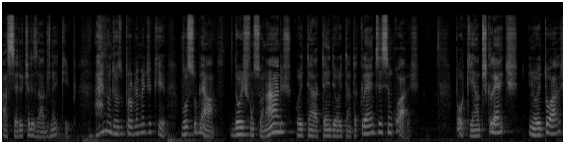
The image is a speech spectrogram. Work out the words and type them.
a serem utilizados na equipe? Ai, meu Deus, o problema é de quê? Vou sublinhar. Dois funcionários 80, atendem 80 clientes em 5 horas. Por 500 clientes em 8 horas,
